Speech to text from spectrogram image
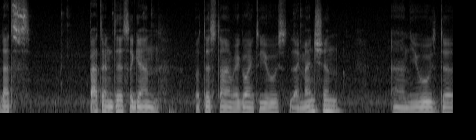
Let's pattern this again but this time we're going to use dimension and use the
